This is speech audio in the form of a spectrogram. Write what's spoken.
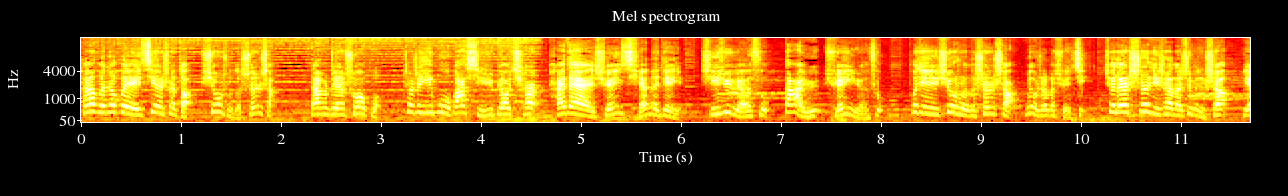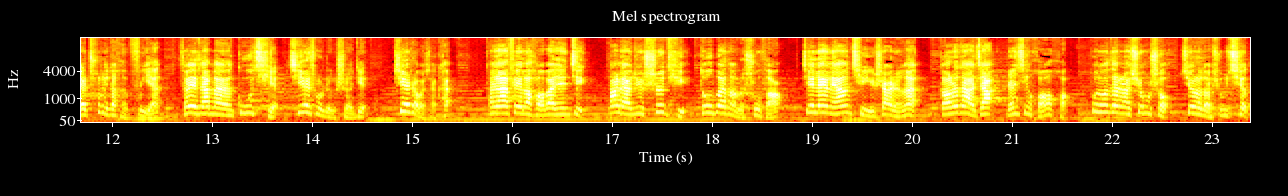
很可能会溅射到凶手的身上。咱们之前说过，这是一部把喜剧标签排在悬疑前的电影，喜剧元素大于悬疑元素。不仅凶手的身上没有沾到血迹，就连尸体上的致命伤也处理得很敷衍，所以咱们姑且接受这个设定。接着往下看，大家费了好半天劲，把两具尸体都搬到了书房。接连两起杀人案，搞得大家人心惶惶，不能再让凶手接触到凶器了。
